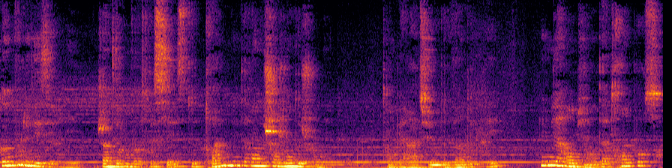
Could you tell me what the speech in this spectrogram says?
Comme vous le désiriez, j'interromps votre sieste 3 minutes avant le changement de journée. Température de 20 degrés, lumière ambiante à 30%.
